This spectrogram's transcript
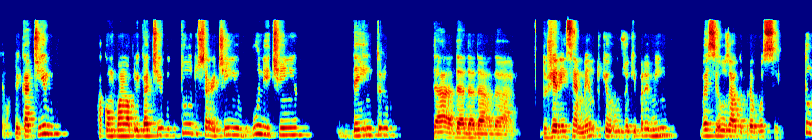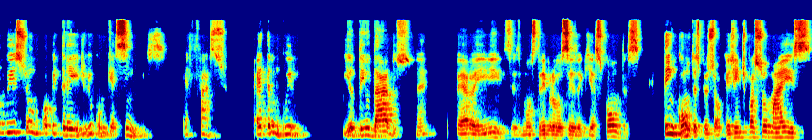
Tem um aplicativo, acompanha o aplicativo, tudo certinho, bonitinho, dentro da, da, da, da, da do gerenciamento que eu uso aqui para mim, vai ser usado para você. Então, isso é um copy trade, viu como que é simples? É fácil, é tranquilo. E eu tenho dados, né? Espero aí, mostrei para vocês aqui as contas. Tem contas, pessoal, que a gente passou mais,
